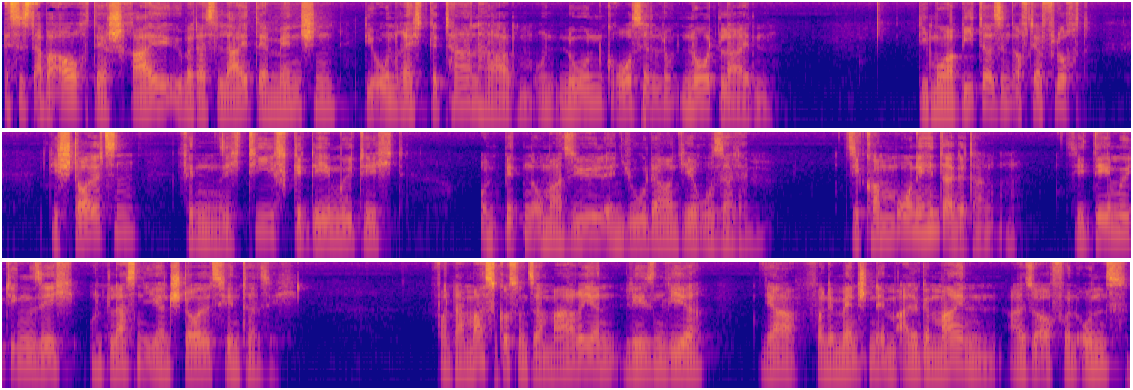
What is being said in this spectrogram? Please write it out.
Es ist aber auch der Schrei über das Leid der Menschen, die Unrecht getan haben und nun große Not leiden. Die Moabiter sind auf der Flucht. Die Stolzen, finden sich tief gedemütigt und bitten um Asyl in Juda und Jerusalem. Sie kommen ohne Hintergedanken. Sie demütigen sich und lassen ihren Stolz hinter sich. Von Damaskus und Samarien lesen wir, ja, von den Menschen im Allgemeinen, also auch von uns.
